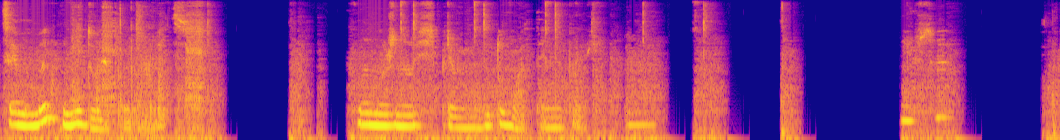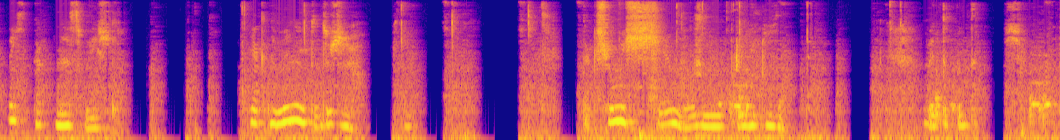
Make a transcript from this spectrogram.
цей момент мені дуже подобається. Коли можна ось прямо готувати, не просто. І все. Ось так в нас вийшло. Як на мене, то дуже. Так, що ми ще можемо приготувати? Давайте подивимося.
